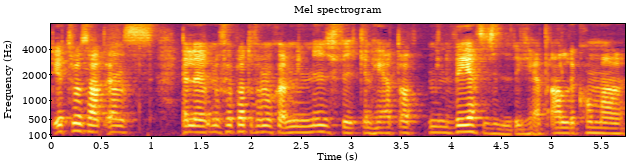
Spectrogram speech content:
jag tror så att ens, eller nu får jag prata för mig själv, min nyfikenhet och att min vetgirighet aldrig kommer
